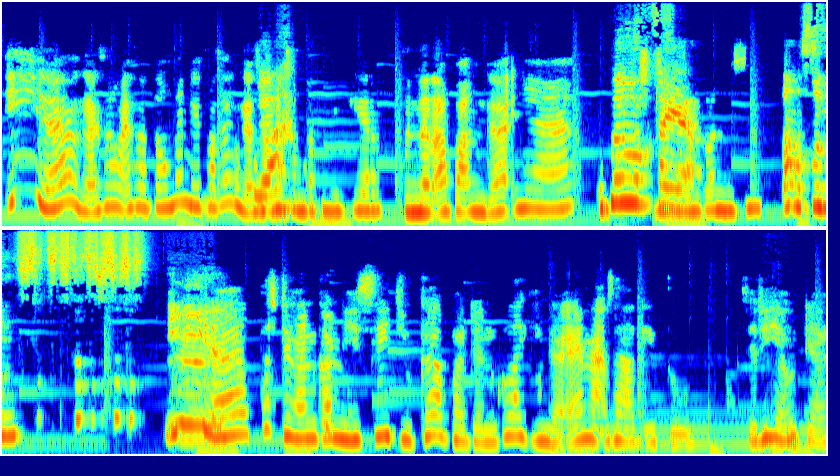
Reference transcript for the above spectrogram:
Iya, nggak sampai satu menit, makanya nggak sampai sempat mikir bener apa enggaknya. Itu Terus kayak dengan kondisi, langsung set. iya, terus dengan kondisi juga badanku lagi nggak enak saat itu. Jadi ya udah.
